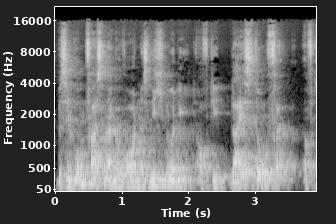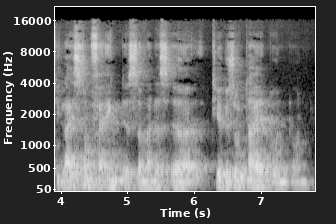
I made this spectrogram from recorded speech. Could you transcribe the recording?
bisschen umfassender geworden ist, nicht nur die, auf die Leistung, auf die Leistung verengt ist, sondern dass äh, Tiergesundheit und, und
